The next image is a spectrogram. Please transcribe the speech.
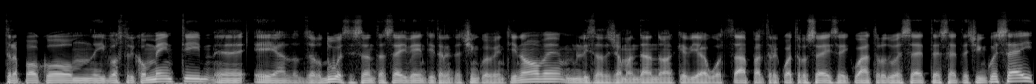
tra poco mh, mm, i vostri commenti eh, e allo 02 66 20 35 29 li state già mandando anche via whatsapp al 346 6427 756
